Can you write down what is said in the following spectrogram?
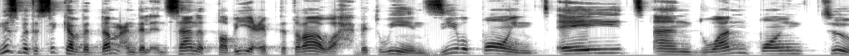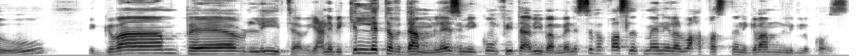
نسبة السكر بالدم عند الإنسان الطبيعي بتتراوح between 0.8 and 1.2 gram per liter يعني بكل لتر دم لازم يكون في تقريبا بين 0.8 لل 1.2 جرام من ال glucose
